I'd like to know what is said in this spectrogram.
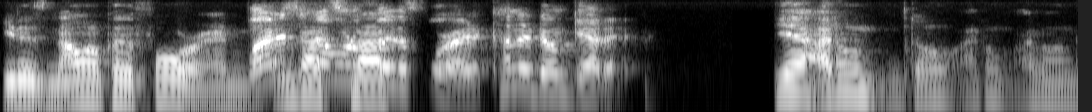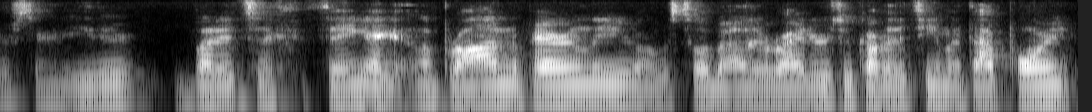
he does not want to play the four, and, Why does and he not want to play the four? I kind of don't get it. Yeah, I don't don't I don't I don't understand either. But it's a thing. I, LeBron apparently, I was told by other writers who cover the team at that point,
